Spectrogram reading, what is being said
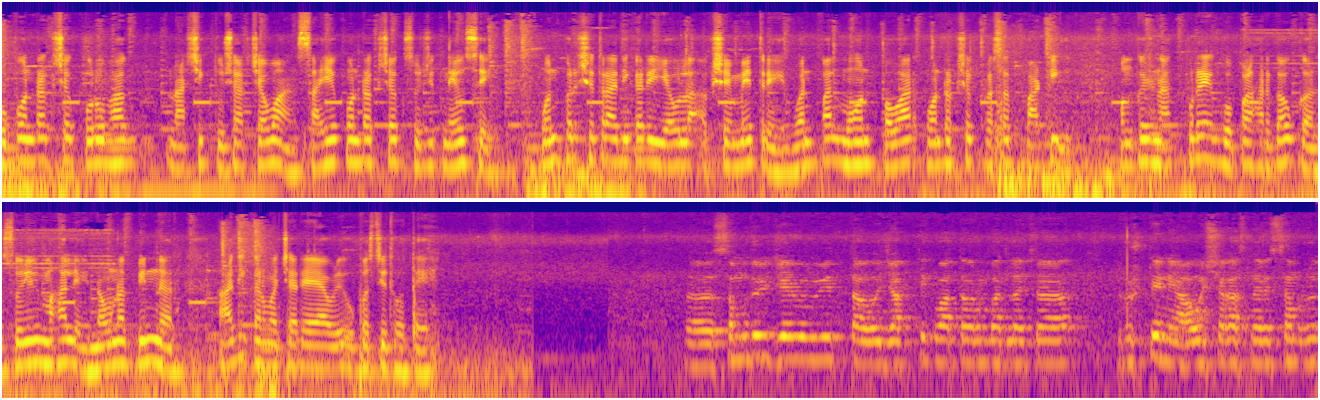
उपवनरक्षक पूर्वभाग नाशिक तुषार चव्हाण सहाय्यक वनरक्षक सुजित नेवसे वन परिक्षेत्र अधिकारी येवला अक्षय मेत्रे वनपाल मोहन पवार वनरक्षक प्रसाद पाटील पंकज नागपुरे गोपाळ हरगावकर सुनील महाले नवनाथ बिन्नर आदी कर्मचारी यावेळी उपस्थित होते. समुद्री जैवविविधता व जागतिक वातावरण बदलाच्या दृष्टीने आवश्यक असणारे समृ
